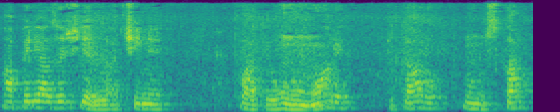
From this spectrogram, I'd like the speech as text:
apelează și el la cine poate. Unul moare, pitarul, unul scap.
